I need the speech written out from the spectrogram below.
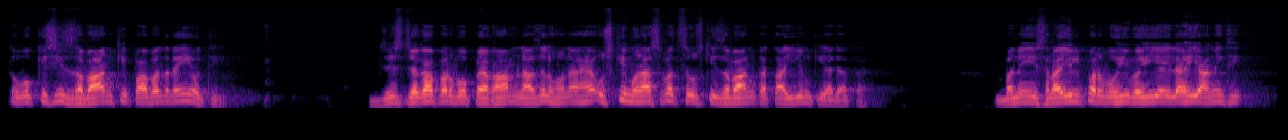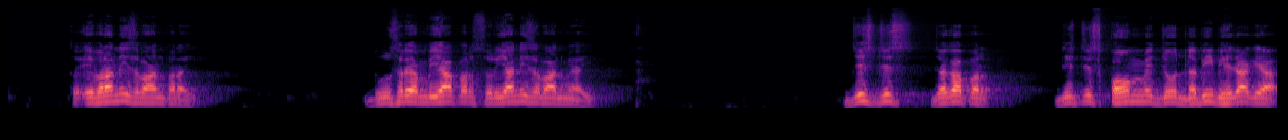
تو وہ کسی زبان کی پابند نہیں ہوتی۔ جس جگہ پر وہ پیغام نازل ہونا ہے، اس کی مناسبت سے اس کی زبان کا تعین کیا جاتا ہے۔ بنی اسرائیل پر وہی وہی الہی آنی تھی، تو عبرانی زبان پر آئی۔ دوسرے امبیا پر سریانی زبان میں آئی۔ جس جس جگہ پر، جس جس قوم میں جو نبی بھیجا گیا،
